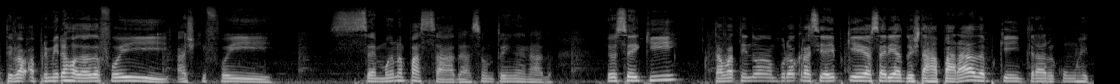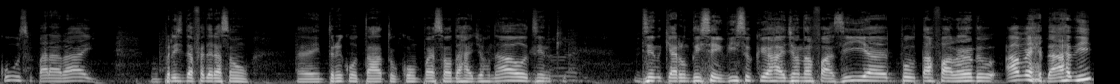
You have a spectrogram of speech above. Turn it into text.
teve a, a primeira rodada foi. Acho que foi. Semana passada, se eu não tô enganado. Eu sei que tava tendo uma burocracia aí porque a Série A2 estava parada, porque entraram com um recurso, parará. E o presidente da federação é, entrou em contato com o pessoal da Rádio Jornal, dizendo que, dizendo que era um desserviço que a Rádio Jornal fazia, por estar falando a verdade.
